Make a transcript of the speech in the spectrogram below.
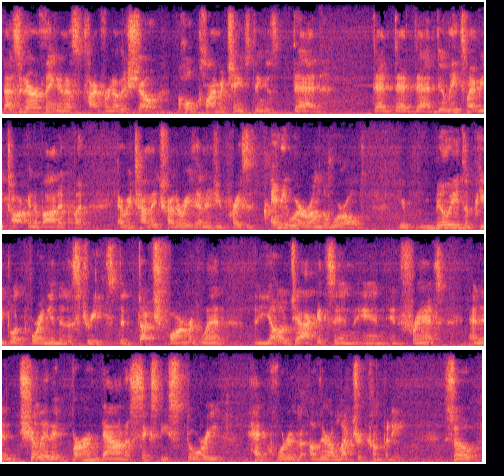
that's another thing, and that's time for another show. The whole climate change thing is dead. Dead, dead, dead. The elites might be talking about it, but every time they try to raise energy prices anywhere around the world, millions of people are pouring into the streets. The Dutch farmers went, the yellow jackets in, in, in France, and in Chile, they burned down a 60 story headquarters of their electric company. So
